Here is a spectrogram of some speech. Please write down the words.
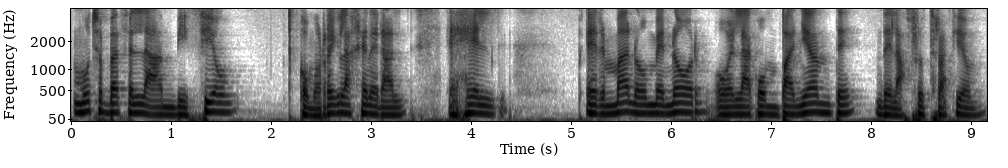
muchas veces la ambición, como regla general, es el hermano menor o el acompañante de la frustración.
